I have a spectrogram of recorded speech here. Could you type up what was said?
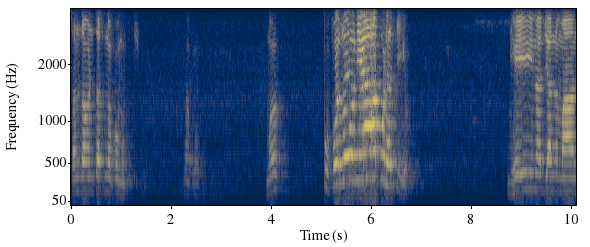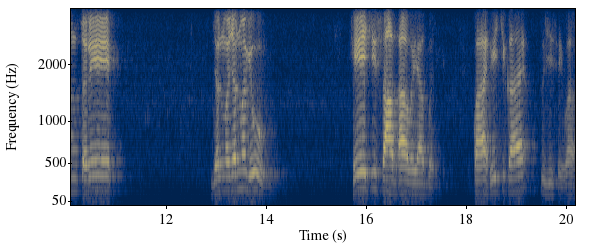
संत म्हणतात नको मुक्ती. मग उपजवून या पुढती घेईन जन्मांतरे. जन्म जन्म घेऊ. हेची साधा वया बरे. काय हेची काय? तुझी सेवा.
